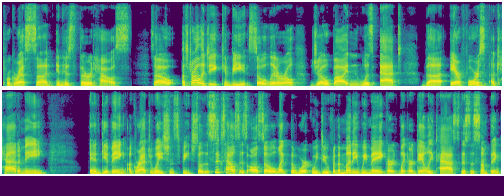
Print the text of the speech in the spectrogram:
progressed sun in his third house. So astrology can be so literal. Joe Biden was at the Air Force Academy and giving a graduation speech. So the sixth house is also like the work we do for the money we make or like our daily tasks. This is something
